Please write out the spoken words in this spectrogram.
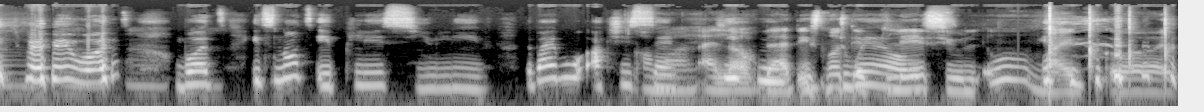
very what, Mm. but it's not a place you live. The Bible actually Come said on, I love that. It's not a place you. Oh my god!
